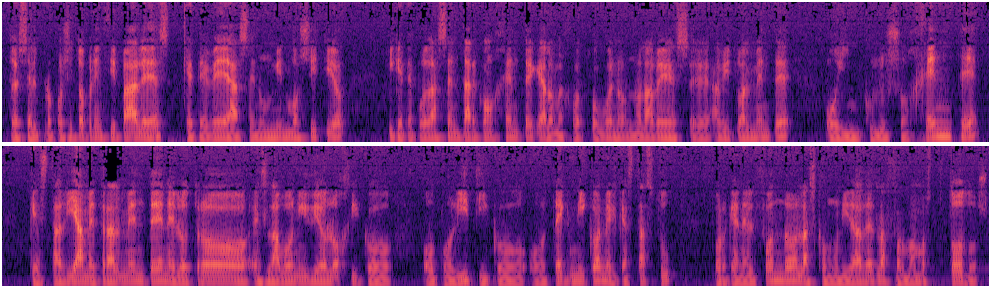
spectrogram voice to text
Entonces, el propósito principal es que te veas en un mismo sitio y que te puedas sentar con gente que a lo mejor, pues bueno, no la ves eh, habitualmente o incluso gente que está diametralmente en el otro eslabón ideológico o político o técnico en el que estás tú, porque en el fondo las comunidades las formamos todos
